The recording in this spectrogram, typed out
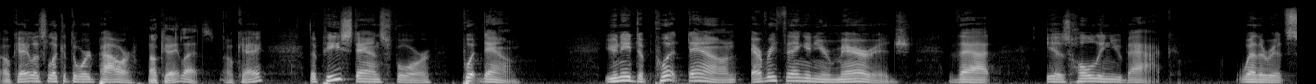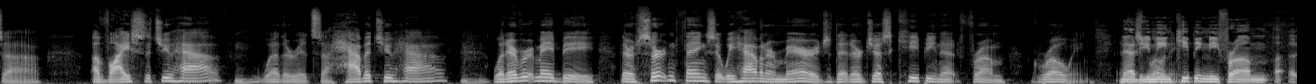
Okay, let's look at the word power. Okay, let's. Okay? The P stands for put down. You need to put down everything in your marriage that is holding you back, whether it's uh, a vice that you have, mm-hmm. whether it's a habit you have, mm-hmm. whatever it may be. There are certain things that we have in our marriage that are just keeping it from growing. Now, exploding. do you mean keeping me from, uh, uh,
